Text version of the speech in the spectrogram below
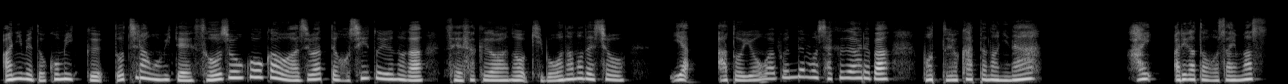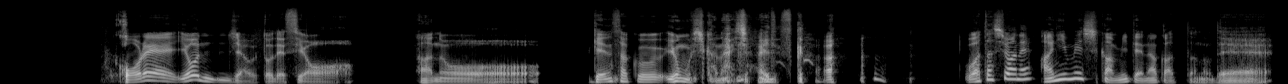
アニメとコミックどちらも見て相乗効果を味わってほしいというのが制作側の希望なのでしょう。いや、あと4話分でも尺があればもっと良かったのにな。はい、ありがとうございます。これ読んじゃうとですよ。あのー原作読むしかないじゃないですか。私はね、アニメしか見てなかったので、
